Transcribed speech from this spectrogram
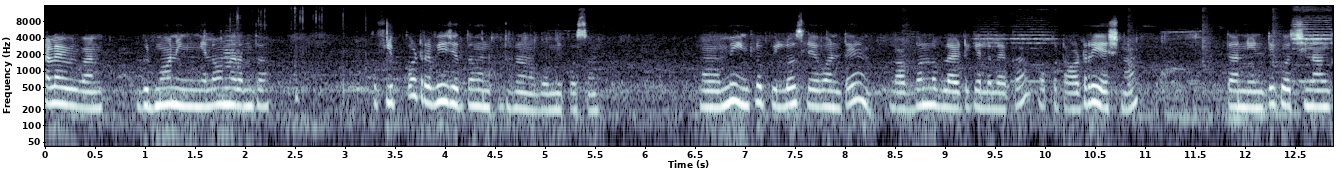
హలో ఎవ్రీవన్ గుడ్ మార్నింగ్ ఎలా ఉన్నారంతా ఒక ఫ్లిప్కార్ట్ రివ్యూ చేద్దాం అనుకుంటున్నాను అబ్బా మీకోసం. మా మమ్మీ ఇంట్లో పిల్లోస్ లేవంటే లాక్డౌన్లో బయటకు వెళ్ళలేక ఒకటి ఆర్డర్ చేసిన. దాన్ని ఇంటికి వచ్చినాక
